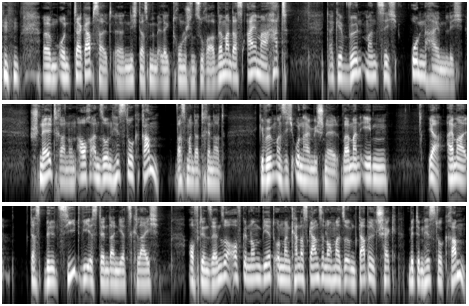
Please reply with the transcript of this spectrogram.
ähm, und da gab es halt äh, nicht das mit dem elektronischen Sucher. Wenn man das einmal hat, da gewöhnt man sich unheimlich schnell dran. Und auch an so ein Histogramm, was man da drin hat, gewöhnt man sich unheimlich schnell, weil man eben, ja, einmal das Bild sieht, wie es denn dann jetzt gleich auf den Sensor aufgenommen wird. Und man kann das Ganze nochmal so im Double-Check mit dem Histogramm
